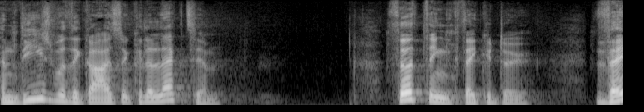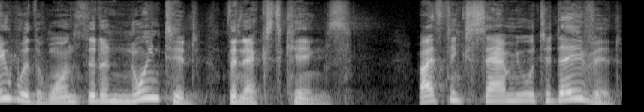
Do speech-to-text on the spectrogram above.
And these were the guys that could elect him. Third thing they could do they were the ones that anointed the next kings. Right? Think Samuel to David.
